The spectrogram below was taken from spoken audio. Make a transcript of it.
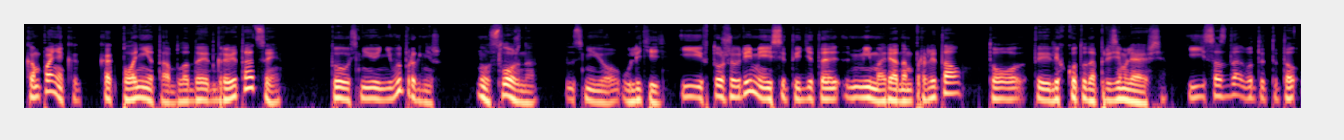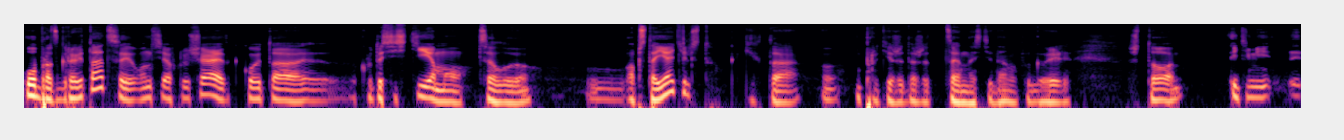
компания как, как планета обладает гравитацией, то с нее не выпрыгнешь. Ну, сложно с нее улететь. И в то же время, если ты где-то мимо рядом пролетал, то ты легко туда приземляешься. И созда... вот этот, этот образ гравитации, он в себя включает какую-то, какую-то систему целую обстоятельств, каких-то, про те же даже ценности, да, мы поговорили, что этими, э,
